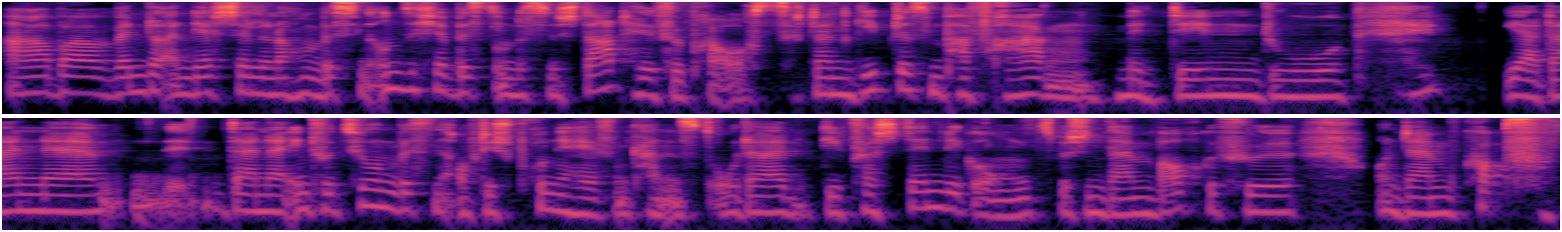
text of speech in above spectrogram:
Aber wenn du an der Stelle noch ein bisschen unsicher bist und ein bisschen Starthilfe brauchst, dann gibt es ein paar Fragen, mit denen du ja, deine, deiner Intuition ein bisschen auf die Sprünge helfen kannst oder die Verständigung zwischen deinem Bauchgefühl und deinem Kopf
